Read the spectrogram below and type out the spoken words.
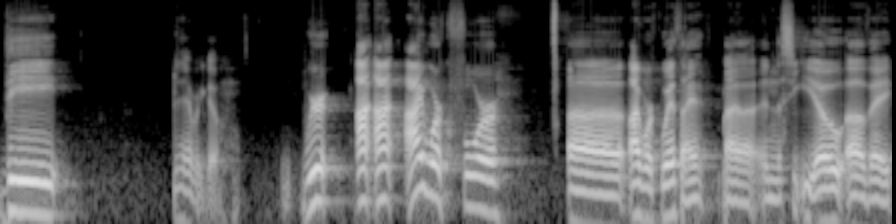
the, there we go. We're, I, I, I work for uh, I work with, I uh, am the CEO of a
